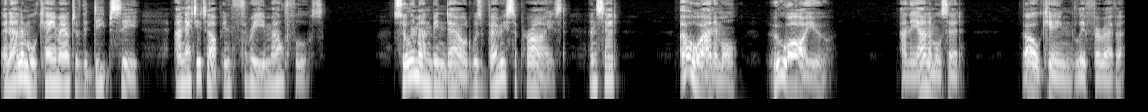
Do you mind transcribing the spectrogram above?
an animal came out of the deep sea and ate it up in three mouthfuls. Suleiman bin Daud was very surprised and said, O animal, who are you? And the animal said, O king, live forever.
